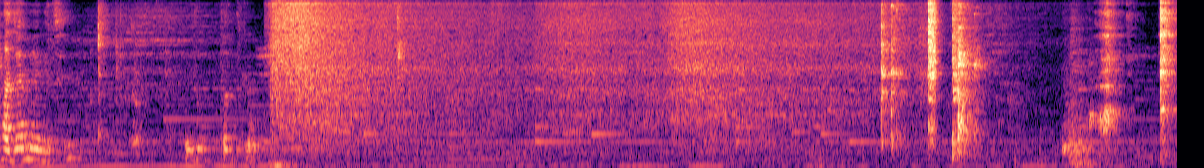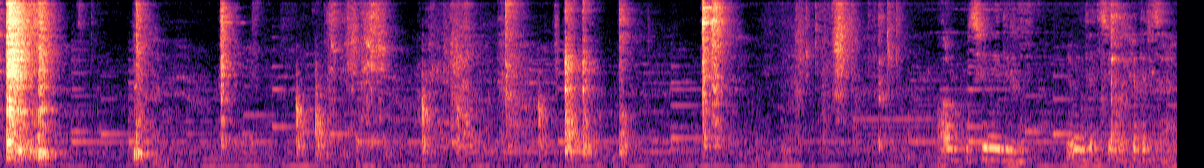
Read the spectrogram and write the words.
ভাজা হয়ে গেছে। দুধটা দিলাম। অল্প চিনি দিলাম। এমনিতে চিনি খেতে চায়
